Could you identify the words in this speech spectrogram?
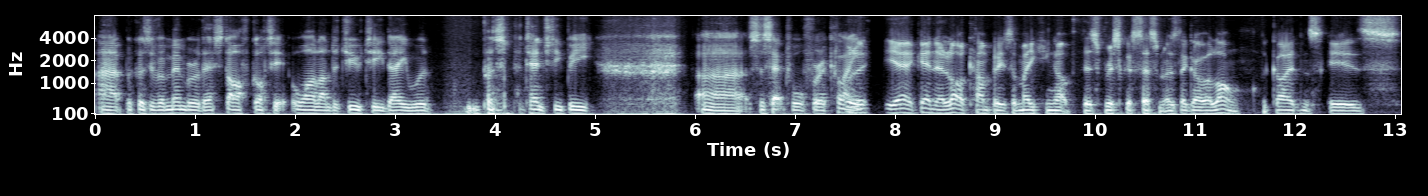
uh, because if a member of their staff got it while under duty, they would potentially be uh, susceptible for a claim. Well, yeah, again, a lot of companies are making up this risk assessment as they go along. The guidance is,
